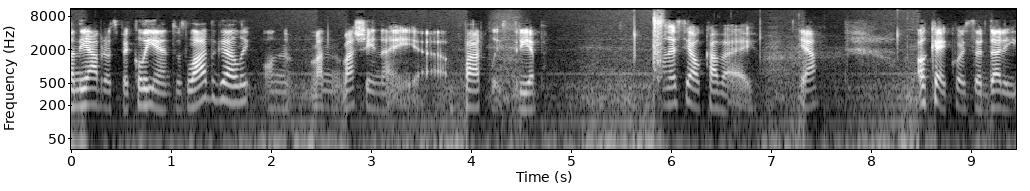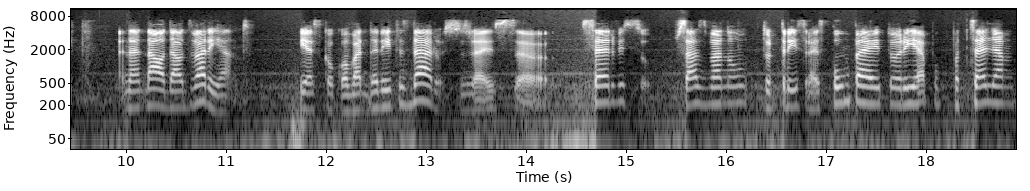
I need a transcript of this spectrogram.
man jābrauc pie klienta uz Latgali, un man mašīnai pārplīst riepa. Un es jau kavēju. Ja? Ok, ko es varu darīt? Ne, nav daudz variantu. Ja es kaut ko varu darīt, es daru. Es uzreiz uh, servisu sazvanu, tur trīs reizes pumpēju to riepu pa ceļam,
